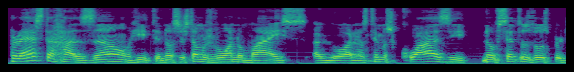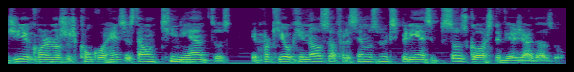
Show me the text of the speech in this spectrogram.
por esta razão, Rita, nós estamos voando mais agora. Nós temos quase 900 voos por dia, quando nossos concorrentes estão em 500. É porque o que nós oferecemos é uma experiência. Pessoas gostam de viajar da Azul.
